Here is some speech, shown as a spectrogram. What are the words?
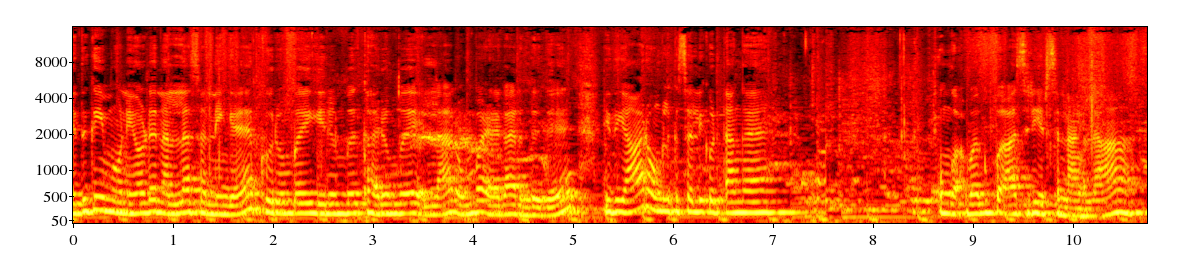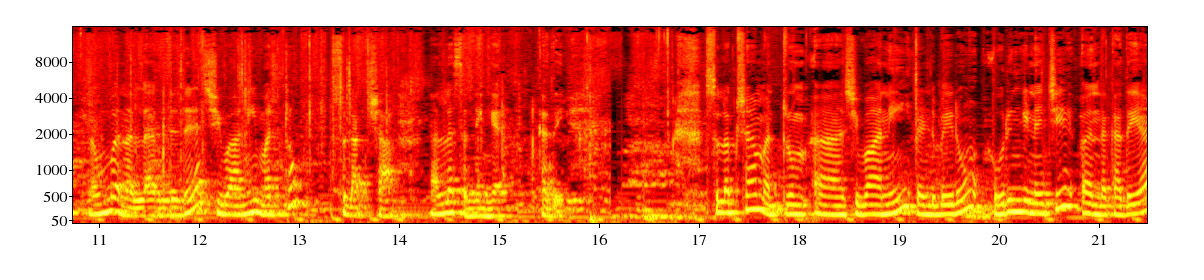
எதுகை மோனையோட நல்லா சொன்னீங்க. குறும்பு இரும்பு கரும்பு எல்லாம் ரொம்ப அழகாக இருந்தது. இது யார் உங்களுக்கு சொல்லி கொடுத்தாங்க? உங்கள் வகுப்பு ஆசிரியர் சொன்னாங்களா? ரொம்ப நல்லா இருந்தது. சிவானி மற்றும் சுலக்ஷா. நல்லா சொன்னீங்க கதை. சுலக்ஷா மற்றும் சிவானி ரெண்டு பேரும் ஒருங்கிணைச்சு அந்த கதையை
